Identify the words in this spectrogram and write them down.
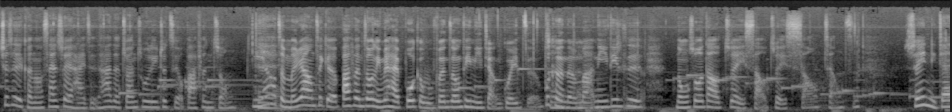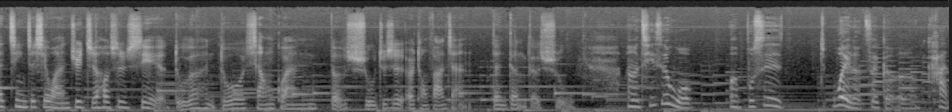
就是可能三岁孩子他的专注力就只有八分钟，你要怎么让这个八分钟里面还播个五分钟听你讲规则？不可能嘛，你一定是。浓缩到最少最少这样子，所以你在进这些玩具之后，是不是也读了很多相关的书，就是儿童发展等等的书？嗯、呃，其实我呃不是为了这个而看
